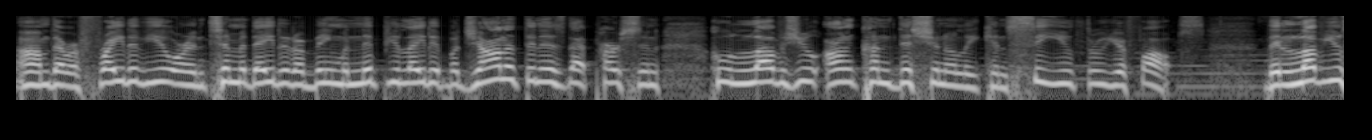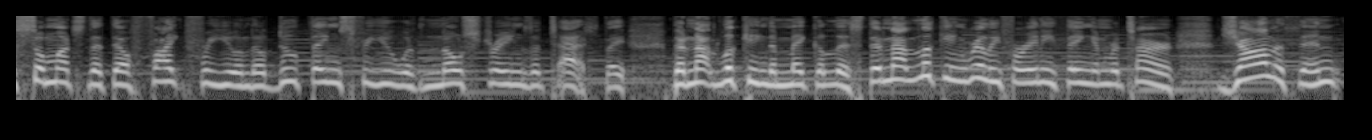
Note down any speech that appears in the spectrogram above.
um, they're afraid of you or intimidated or being manipulated. But Jonathan is that person who loves you unconditionally, can see you through your faults. They love you so much that they'll fight for you and they'll do things for you with no strings attached. They, they're not looking to make a list, they're not looking really for anything in return. Jonathan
